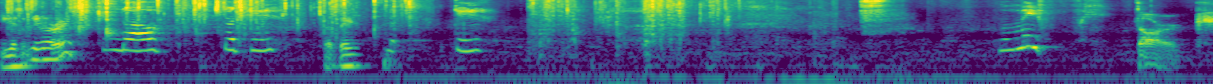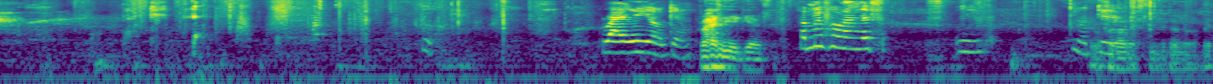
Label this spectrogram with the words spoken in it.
You get something alright? No. Nothing. Nothing? Nothing. Leaf. Dark. Riley again. Riley again. Let me put on this leaf. We'll put on the sleeve in a little bit.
